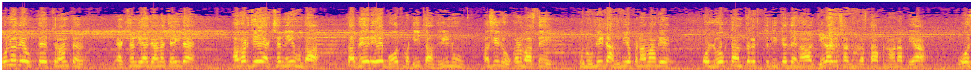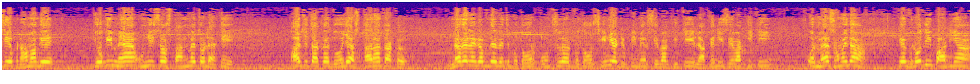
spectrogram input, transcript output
ਉਹਨਾਂ ਦੇ ਉੱਤੇ ਤੁਰੰਤ ਐਕਸ਼ਨ ਲਿਆ ਜਾਣਾ ਚਾਹੀਦਾ ਹੈ। ਅਗਰ ਜੇ ਐਕਸ਼ਨ ਨਹੀਂ ਹੁੰਦਾ, ਤਾਂ ਫਿਰ ਇਹ ਬਹੁਤ ਵੱਡੀ ਧਾਂਦਲੀ ਨੂੰ ਅਸੀਂ ਰੋਕਣ ਵਾਸਤੇ ਕਾਨੂੰਨੀ ਢੰਗ ਵੀ ਅਪਣਾਵਾਂਗੇ ਔਰ ਲੋਕਤੰਤਰਿਕ ਤਰੀਕੇ ਦੇ ਨਾਲ ਜਿਹੜਾ ਵੀ ਸਾਨੂੰ ਰਸਤਾ ਅਪਣਾਉਣਾ ਪਿਆ, ਉਹ ਅਸੀਂ ਅਪਣਾਵਾਂਗੇ। ਕਿਉਂਕਿ ਮੈਂ 1997 ਤੋਂ ਲੈ ਕੇ ਅੱਜ ਤੱਕ 2017 ਤੱਕ ਨਗਰ ਨਿਗਮ ਦੇ ਵਿੱਚ ਬਤੌਰ ਕੌਂਸਲਰ, ਬਤੌਰ ਸੀਨੀਅਰ ਡਿਪਟੀ ਮੇਅਰ ਸੇਵਾ ਕੀਤੀ, ਇਲਾਕੇ ਦੀ ਸੇਵਾ ਕੀਤੀ ਔਰ ਮੈਂ ਸਮਝਦਾ ਕਿ ਵਿਰੋਧੀ ਪਾਰਟੀਆਂ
